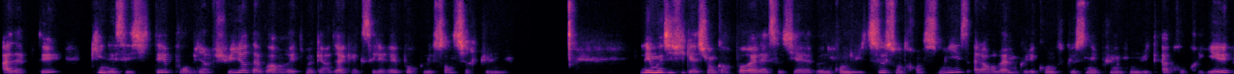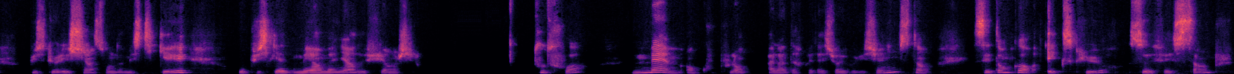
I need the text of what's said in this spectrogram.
adaptée qui nécessitait pour bien fuir d'avoir un rythme cardiaque accéléré pour que le sang circule mieux. Les modifications corporelles associées à la bonne conduite se sont transmises, alors même que, ce n'est plus une conduite appropriée, puisque les chiens sont domestiqués ou puisqu'il y a de meilleures manières de fuir un chien. Toutefois, même en couplant à l'interprétation évolutionniste, c'est encore exclure ce fait simple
